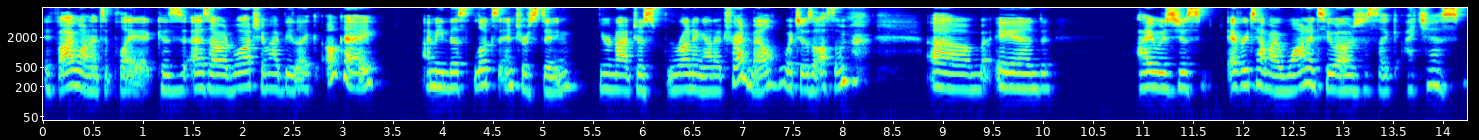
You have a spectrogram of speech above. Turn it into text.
if I wanted to play it because as I would watch him, I'd be like, okay, I mean, this looks interesting. You're not just running on a treadmill, which is awesome. um, and I was just, every time I wanted to, I was just like, I just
